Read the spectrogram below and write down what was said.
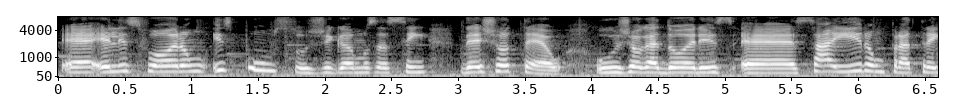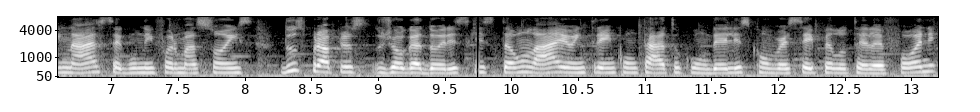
é, eles foram expulsos, digamos assim, deste hotel. Os jogadores é, saíram para treinar, segundo informações dos próprios jogadores que estão lá. Eu entrei em contato com um deles, conversei pelo telefone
